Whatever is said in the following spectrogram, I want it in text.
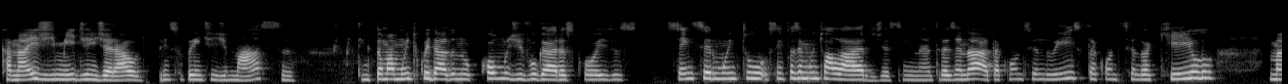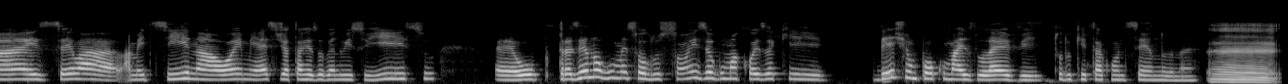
canais de mídia em geral, principalmente de massa, tem que tomar muito cuidado no como divulgar as coisas, sem ser muito, sem fazer muito alarde, assim, né, trazendo, ah, tá acontecendo isso, tá acontecendo aquilo, mas, sei lá, a medicina, a OMS já está resolvendo isso e isso, é, ou trazendo algumas soluções e alguma coisa que deixe um pouco mais leve tudo o que está acontecendo, né? É,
